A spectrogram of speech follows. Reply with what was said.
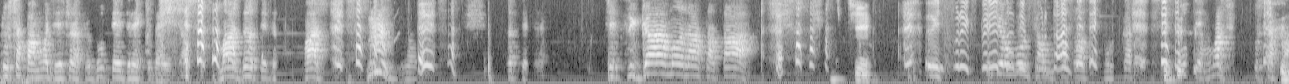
Tu șapa mă, de ce ori du-te drecu de aici. Maș, dă-te drecu. Maș. Mm, Dă-te drecu. Ce țigan mă, rasa ta! Ce? Îi fără Ce experiența de român ca un furdale. furcat. Du-te, marș, tu șapa.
